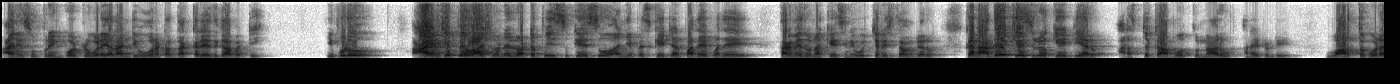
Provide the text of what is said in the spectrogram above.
ఆయన సుప్రీంకోర్టులో కూడా ఎలాంటి ఊరట దక్కలేదు కాబట్టి. ఇప్పుడు ఆయన చెప్పే భాషలోనే లొట్టపీసు కేసు అని చెప్పేసి కేటీఆర్ పదే పదే తన మీద ఉన్న కేసుని ఉచ్చరిస్తూ ఉంటారు. కానీ అదే కేసులో కేటీఆర్ అరెస్ట్ కాబోతున్నారు అనేటువంటి వార్త కూడా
